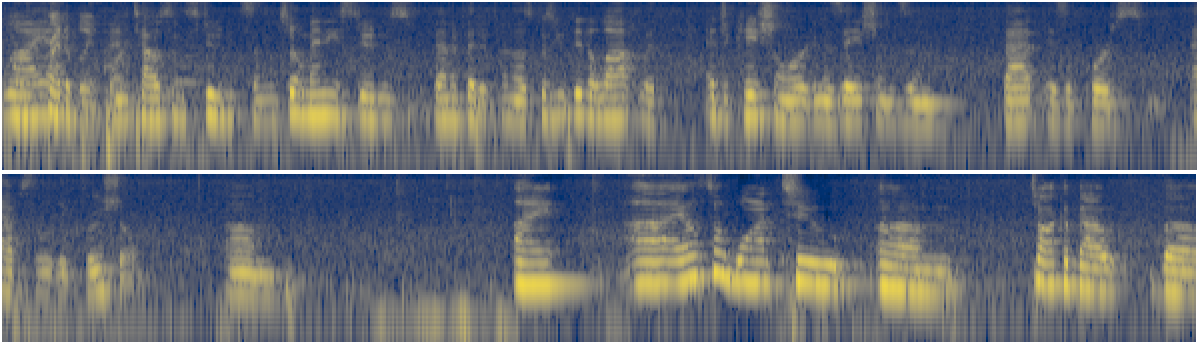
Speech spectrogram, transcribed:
were I incredibly and- important. And Towson students, and so many students benefited from those, because you did a lot with educational organizations, and that is, of course, absolutely crucial. Um, I, I also want to um, talk about the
